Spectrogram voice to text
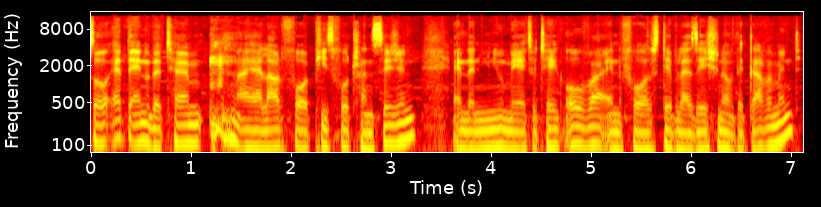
So at the end of the term, I allowed for a peaceful transition and the new mayor to take over and for stabilization of the government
